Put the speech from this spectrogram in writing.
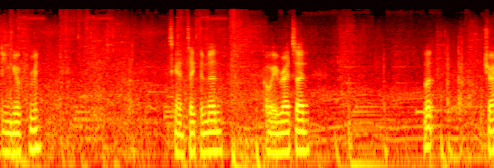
You can go for me. He's gonna take the mid. Oh wait, right side. What? Try.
